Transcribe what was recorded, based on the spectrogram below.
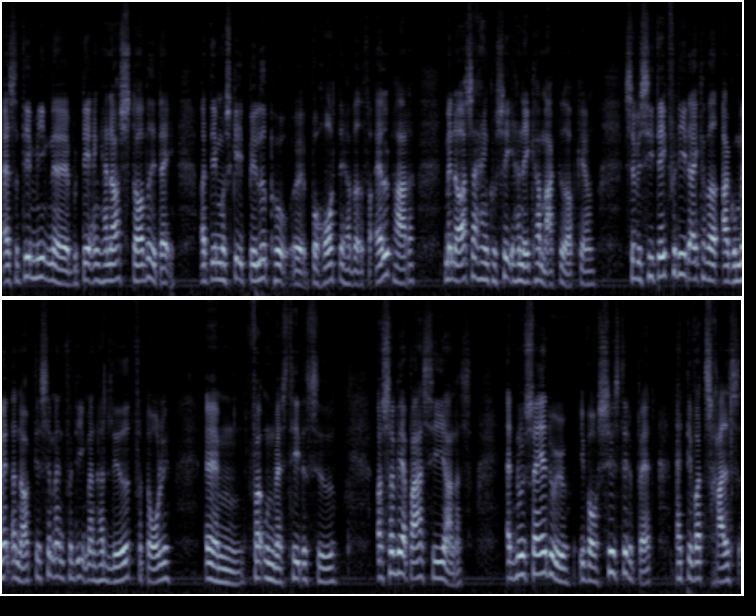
Altså, det er min øh, vurdering. Han er også stoppet i dag, og det er måske et billede på, øh, hvor hårdt det har været for alle parter, men også, at han kunne se, at han ikke har magtet opgaven. Så jeg vil sige, det er ikke fordi, der ikke har været argumenter nok. Det er simpelthen fordi, man har ledet for dårligt øhm, fra universitetets side. Og så vil jeg bare sige, Anders, at nu sagde du jo i vores sidste debat, at det var træls,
